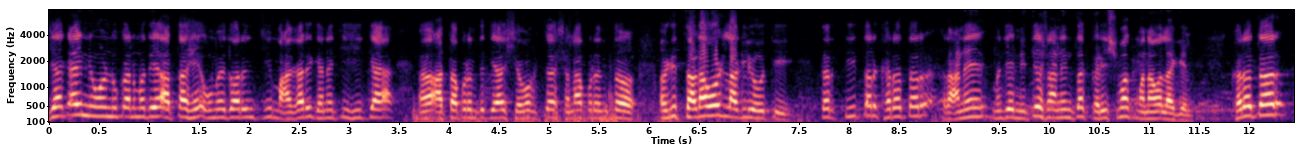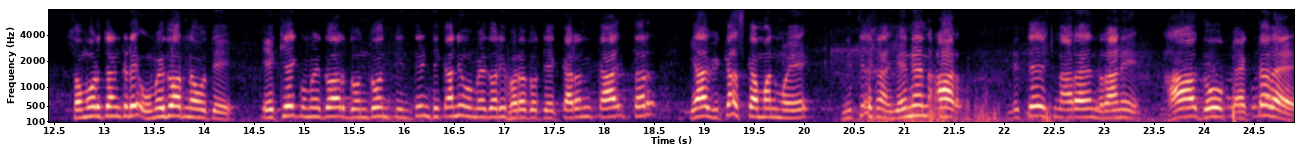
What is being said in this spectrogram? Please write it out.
ज्या काही निवडणुकांमध्ये आता हे उमेदवारांची माघारी घेण्याची ही काय आतापर्यंतच्या शेवटच्या क्षणापर्यंत अगदी चढावड लागली होती तर ती तर खरं तर राणे म्हणजे नितेश राणेंचा करिश्माच म्हणावा लागेल. खरं तर समोरच्यांकडे उमेदवार नव्हते. एक एक उमेदवार दोन दोन तीन तीन ठिकाणी उमेदवारी भरत होते. कारण काय तर या विकास कामांमुळे Nitesh N N R Nitesh Narayan Rane हा जो फॅक्टर आहे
